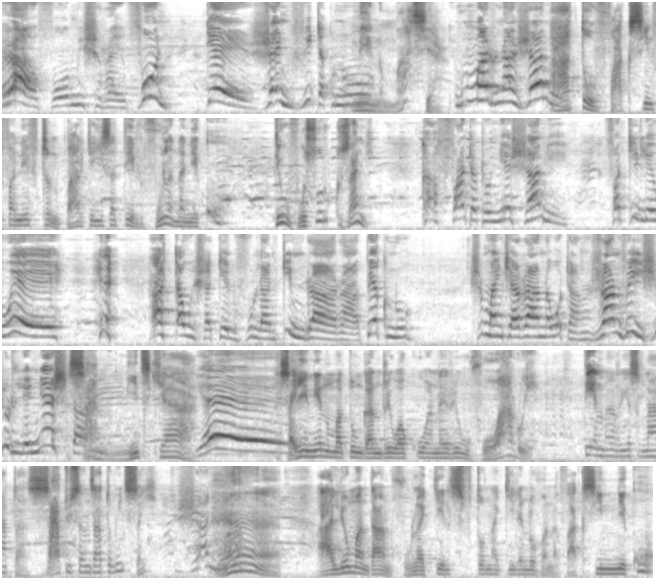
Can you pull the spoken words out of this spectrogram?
Raha vao misy iray voany dia izay ny vitako no. Neny masy a. Marina an'izany e. Ataovy vaksiny fanefitry ny barika isa telo volana anie koa dia ho voasoroko izany. Ka fantatro anie zany fa ty le hoe he atao isa-telo volana ty ny raharaha beko no tsy maintsy arahana otran'izany ve izy io ry lenesta? Zany mintsy ka eh! Zay anie no mahatonga an'ireo akohanay ireo ho voaaro e! Tena resy lahatra zato isan-jato mintsy zay! Zany oh! Ah! Aleo mandany vola kely sy fotoana kely anaovana vaksiny ne koa!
